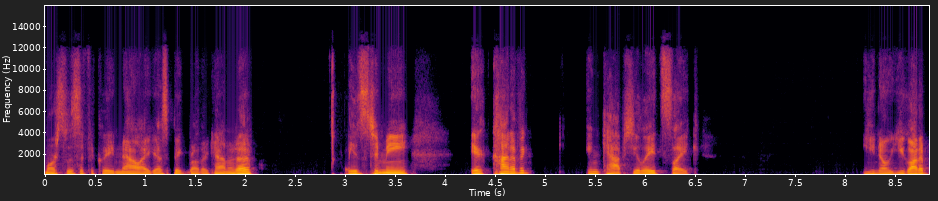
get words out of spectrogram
more specifically now I guess Big Brother Canada is to me it kind of encapsulates like you know you got to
